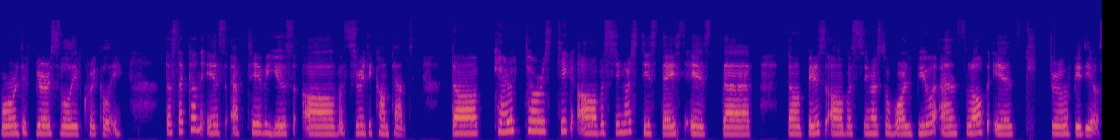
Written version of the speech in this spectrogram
bored, viewers leave quickly. The second is active use of 3D content. The characteristic of singers these days is that the base of a singer's worldview and slope is through videos.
